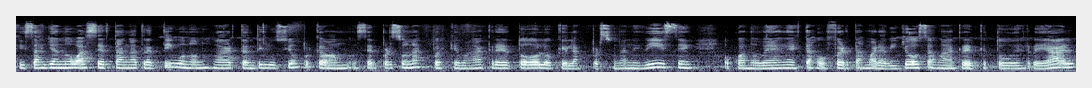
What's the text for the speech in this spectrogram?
quizás ya no va a ser tan atractivo, no nos va a dar tanta ilusión porque vamos a ser personas pues que van a creer todo lo que las personas les dicen o cuando vean estas ofertas maravillosas van a creer que todo es real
